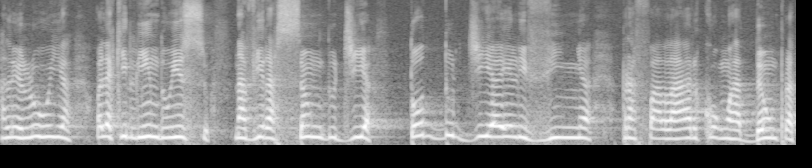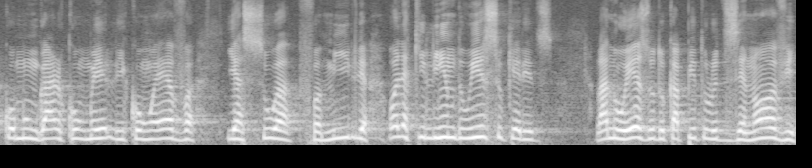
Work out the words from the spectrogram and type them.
Aleluia! Olha que lindo isso, na viração do dia. Todo dia ele vinha para falar com Adão, para comungar com ele, com Eva e a sua família. Olha que lindo isso, queridos. Lá no Êxodo capítulo 19,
